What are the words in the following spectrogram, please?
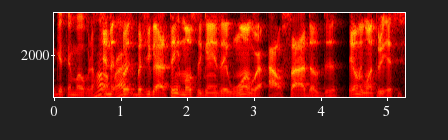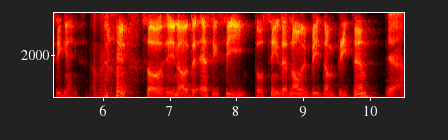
get them over the hump, And right? but but you got to think most of the games they won were outside of the. They only won three SEC games. I mean, so you know the SEC, those teams that normally beat them, beat them. yeah,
